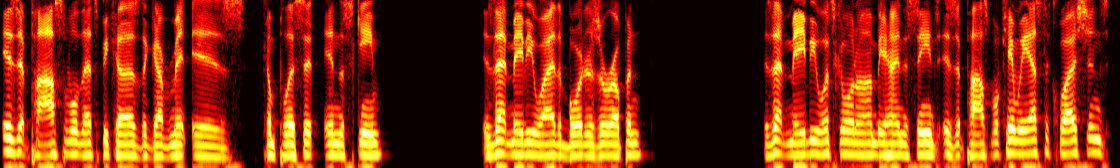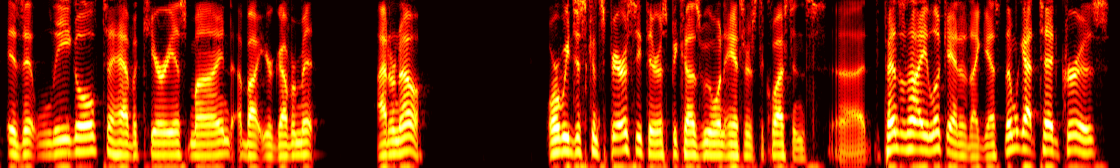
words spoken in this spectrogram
is it possible that's because the government is complicit in the scheme? Is that maybe why the borders are open? Is that maybe what's going on behind the scenes? Is it possible? Can we ask the questions? Is it legal to have a curious mind about your government? I don't know. Or we just conspiracy theorists because we want answers to questions? Uh, depends on how you look at it, I guess. Then we got Ted Cruz.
